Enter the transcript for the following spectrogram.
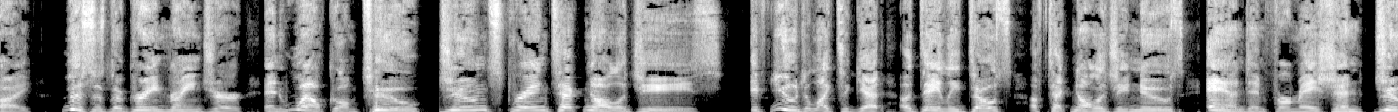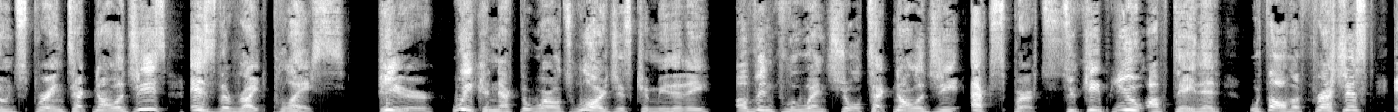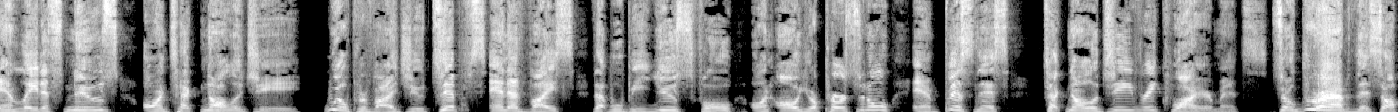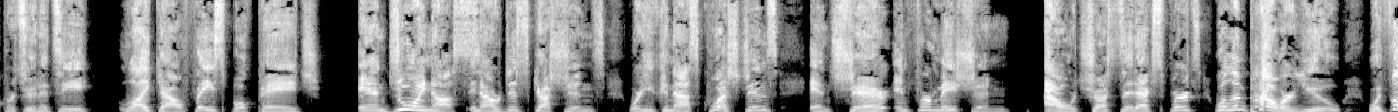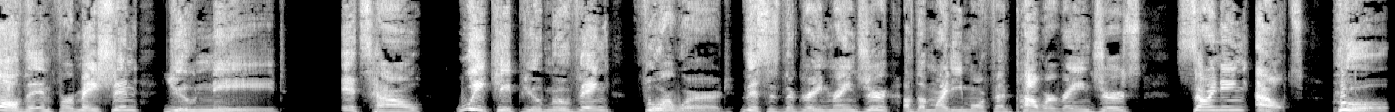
Hi, this is the Green Ranger, and welcome to June Spring Technologies. If you'd like to get a daily dose of technology news and information, June Spring Technologies is the right place. Here, we connect the world's largest community of influential technology experts to keep you updated with all the freshest and latest news on technology. We'll provide you tips and advice that will be useful on all your personal and business technology requirements. So grab this opportunity, like our Facebook page, and join us in our discussions where you can ask questions and share information. Our trusted experts will empower you with all the information you need. It's how we keep you moving forward. This is the Green Ranger of the Mighty Morphin Power Rangers signing out. Whoa.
